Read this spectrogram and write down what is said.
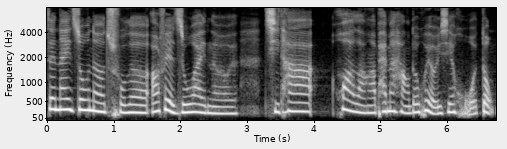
在那一周呢，除了 Art Fair 之外呢，其他画廊啊、拍卖行都会有一些活动。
